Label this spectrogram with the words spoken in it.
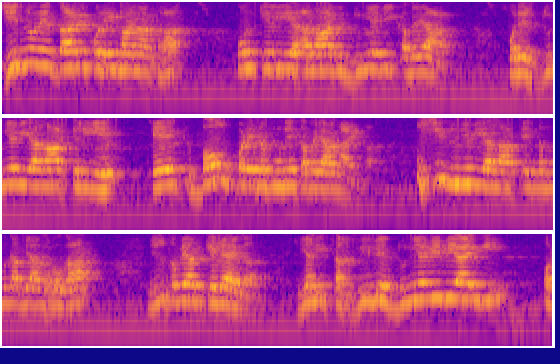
جنہوں نے دعوے کو نہیں مانا تھا، ان کے لیے عذاب دنیاوی کا بیان اور اس دنیاوی عذاب کے لیے ایک بہت بڑے نمونے کا بیان آئے گا۔ اسی دنیاوی عذاب کا ایک نمونہ بیان ہوگا، جس کو بیان کیا جائے گا۔ یعنی تخویف دنیاوی بھی آئے گی اور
